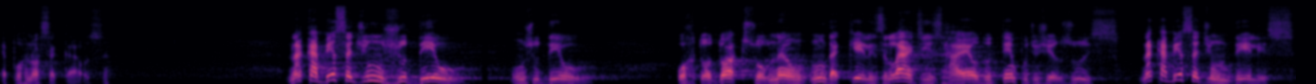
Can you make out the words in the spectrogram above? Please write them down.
é por nossa causa. Na cabeça de um judeu, um judeu ortodoxo ou não, um daqueles lá de Israel do tempo de Jesus, na cabeça de um deles,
